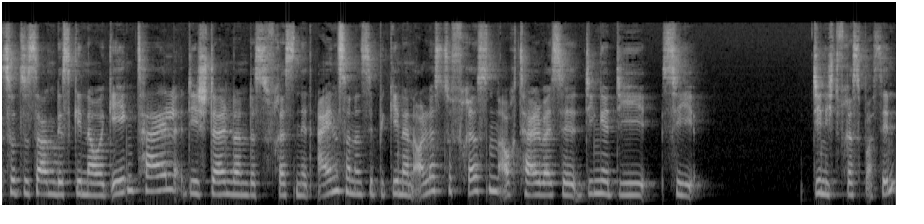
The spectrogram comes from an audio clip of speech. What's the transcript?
sozusagen das genaue Gegenteil. Die stellen dann das Fressen nicht ein, sondern sie beginnen alles zu fressen, auch teilweise Dinge, die sie, die nicht fressbar sind.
